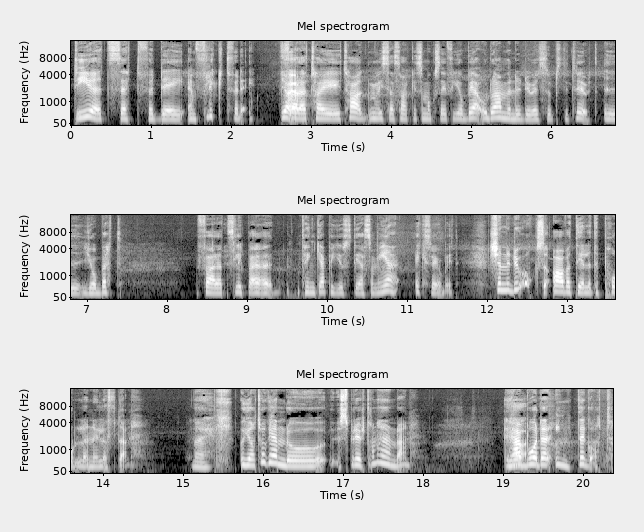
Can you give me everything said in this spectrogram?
det är ju ett sätt för dig, en flykt för dig. Ja, för att ta i tag med vissa saker som också är för jobbiga. Och då använder du ett substitut i jobbet. För att slippa äh, tänka på just det som är extra jobbigt. Känner du också av att det är lite pollen i luften? Nej. Och jag tog ändå sprutan häromdagen. Det här Ja. bådar inte gott.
